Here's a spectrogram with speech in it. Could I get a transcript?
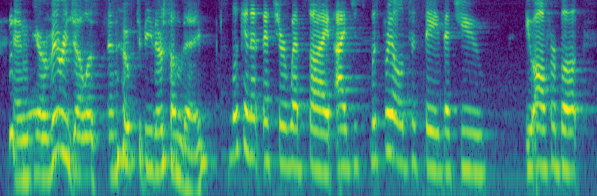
and we are very jealous and hope to be there someday. Looking at, at your website, I just was thrilled to see that you you offer books,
